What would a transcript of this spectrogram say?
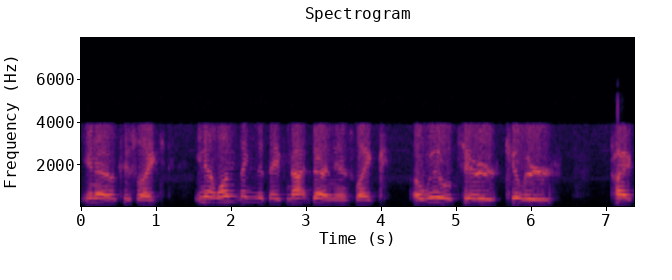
You know, 'cause like, you know, one thing that they've not done is like a wheelchair killer type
